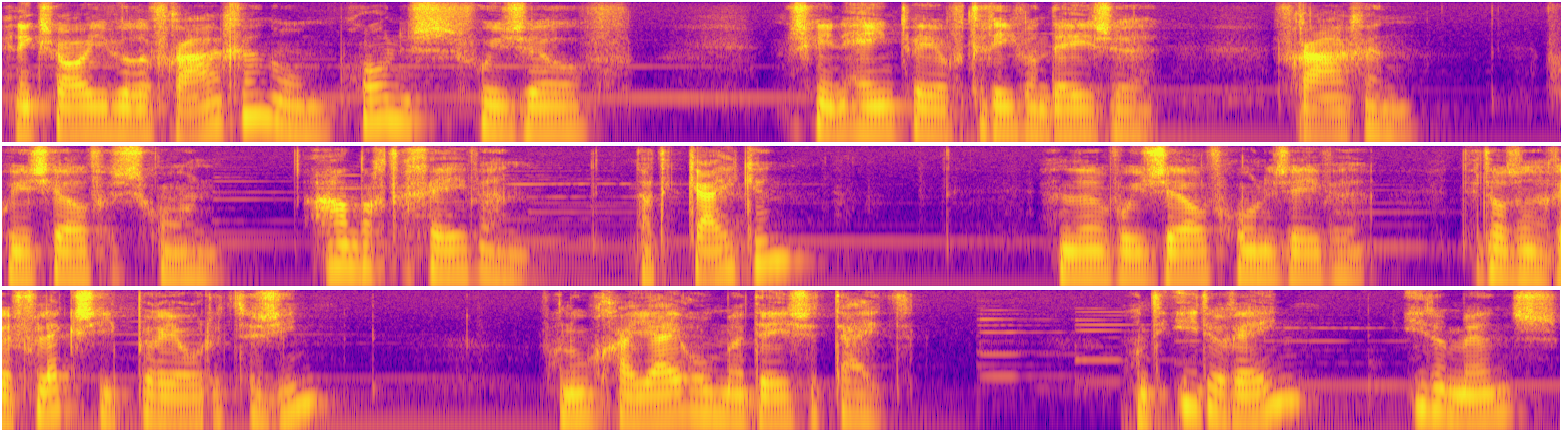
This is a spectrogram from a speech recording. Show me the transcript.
En ik zou je willen vragen om gewoon eens voor jezelf misschien één, twee of drie van deze vragen voor jezelf is gewoon aandacht te geven en naar te kijken. En dan voor jezelf gewoon eens even dit als een reflectieperiode te zien. Van hoe ga jij om met deze tijd? Want iedereen, ieder mens,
